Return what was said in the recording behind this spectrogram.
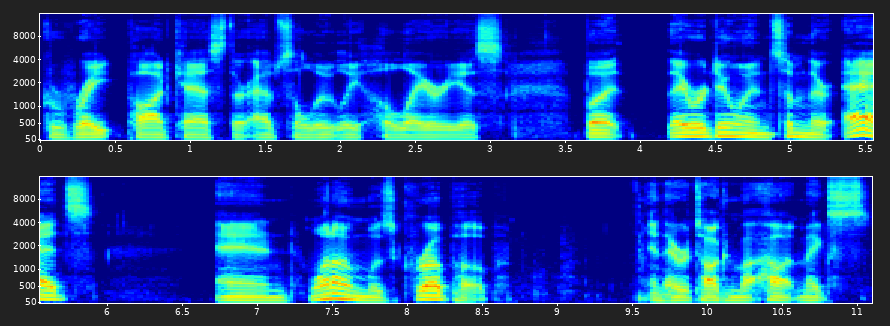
great podcast. They're absolutely hilarious but they were doing some of their ads, and one of them was Grubhub, and they were talking about how it makes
